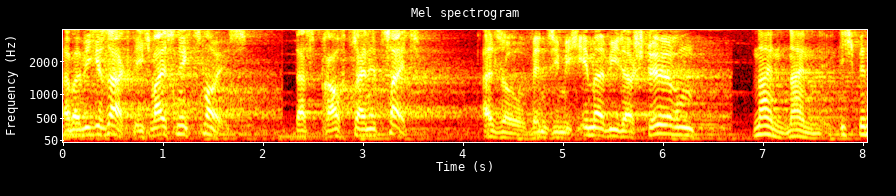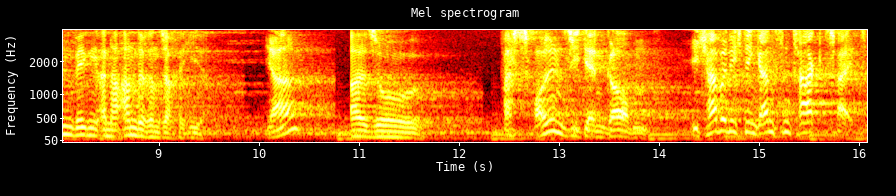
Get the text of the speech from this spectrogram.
aber wie gesagt, ich weiß nichts Neues. Das braucht seine Zeit. Also, wenn Sie mich immer wieder stören... Nein, nein, ich bin wegen einer anderen Sache hier. Ja? Also... Was wollen Sie denn, Gordon? Ich habe nicht den ganzen Tag Zeit.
